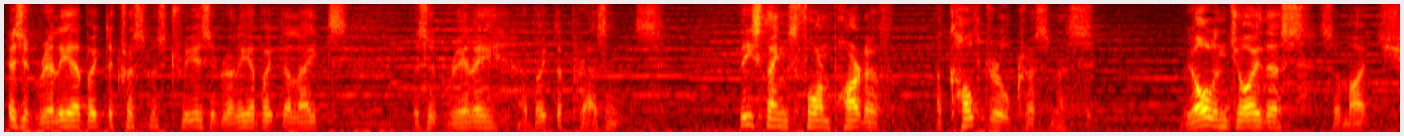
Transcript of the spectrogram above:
Is it really about the Christmas tree? Is it really about the lights? Is it really about the presents? These things form part of a cultural Christmas. We all enjoy this so much.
